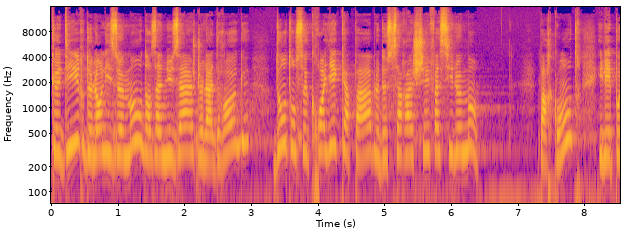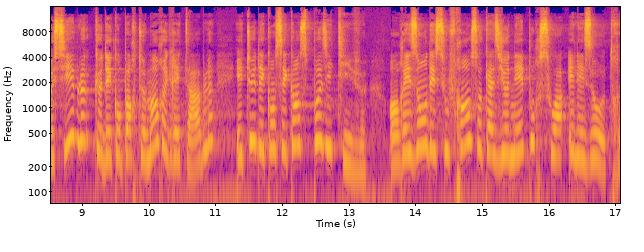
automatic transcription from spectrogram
Que dire de l'enlisement dans un usage de la drogue dont on se croyait capable de s'arracher facilement? Par contre, il est possible que des comportements regrettables aient eu des conséquences positives en raison des souffrances occasionnées pour soi et les autres.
